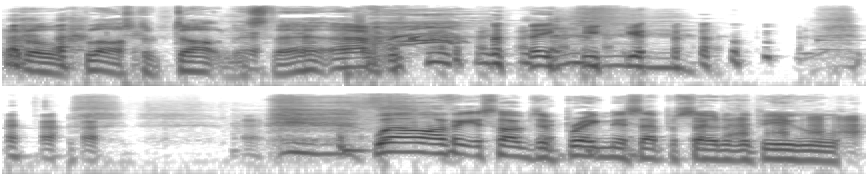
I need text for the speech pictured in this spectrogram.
little blast of darkness there. Um, well, I think it's time to bring this episode of the Bugle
